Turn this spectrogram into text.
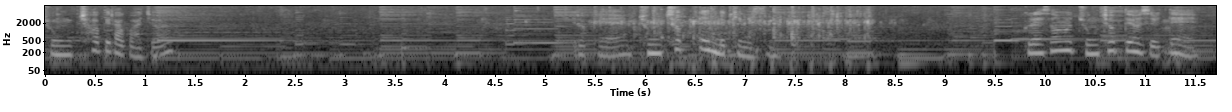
중첩이라고 하죠. 이렇게 중첩된 느낌이 있습니다. 그래서 중첩되었을 때 어,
